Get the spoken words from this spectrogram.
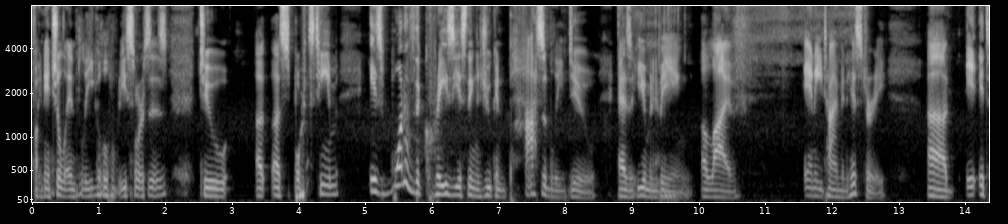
financial and legal resources to a, a sports team is one of the craziest things you can possibly do as a human being alive any time in history. Uh, it, it's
